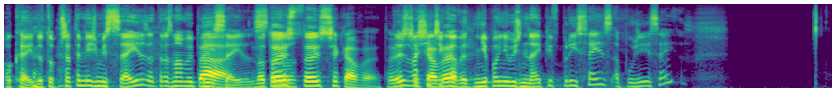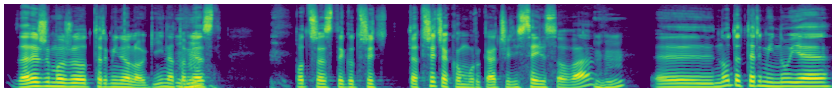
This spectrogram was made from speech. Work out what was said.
Okej, no to przedtem mieliśmy sales, a teraz mamy Tak, pre-sales. no to jest, to jest ciekawe. To, to jest właśnie ciekawe. Nie powinien być najpierw pre-sales, a później sales? Zależy może od terminologii, Mhm. natomiast podczas tego trzeci, ta trzecia komórka, czyli salesowa, Mhm. e, no determinuje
